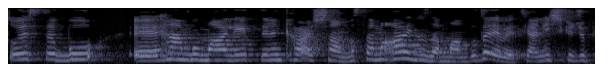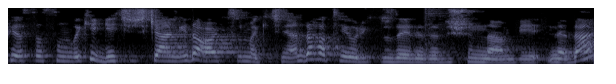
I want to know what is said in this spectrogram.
Dolayısıyla bu e, hem bu maliyetlerin karşılanması ama aynı zamanda da evet yani iş gücü piyasasındaki geçişkenliği de artırmak için yani daha teorik düzeyde de düşünülen bir neden.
